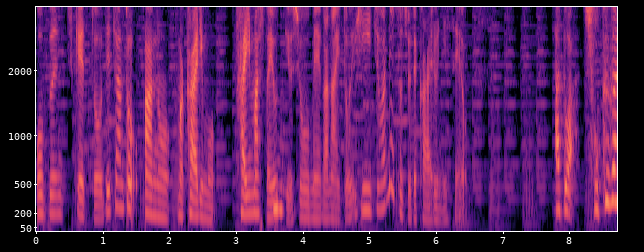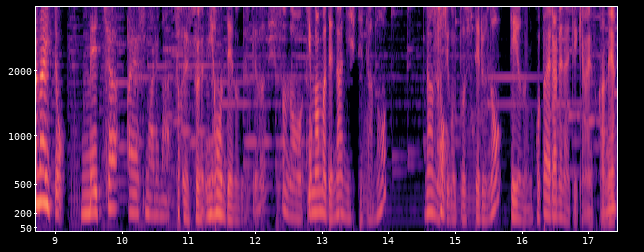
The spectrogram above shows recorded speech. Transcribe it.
オープンチケットでちゃんと、あの、まあ、帰りも買いましたよっていう証明がないと、うん、日にちはね、途中で買えるにせよ。あとは、職がないと、めっちゃ怪しまれます。そうです。それ、日本でのですけどね。その、今まで何してたの？何の仕事してるの？っていうのに答えられないといけないですからね。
